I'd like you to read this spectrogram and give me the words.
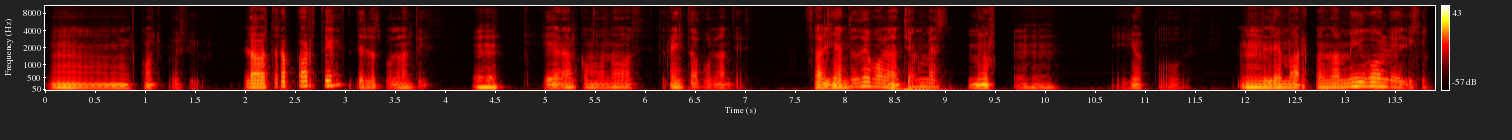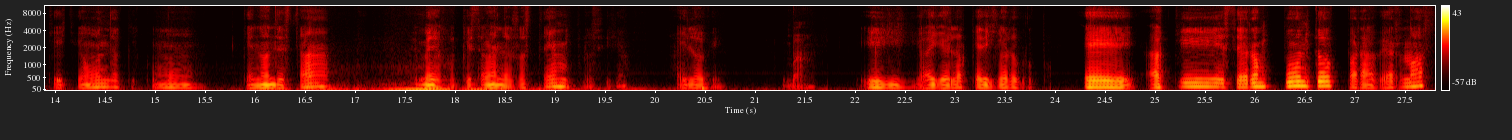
mm, ¿cómo te puedo decir? La otra parte de los volantes, que eran como unos 30 volantes. Saliendo de volantear me, me y yo pues mm, le marqué a un amigo, le dije que qué onda, que cómo, que en dónde está. Y me dijo que estaba en los dos templos y ya, ahí lo vi. Va. Y ayer lo que dijo el grupo. Eh, aquí será un punto para vernos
